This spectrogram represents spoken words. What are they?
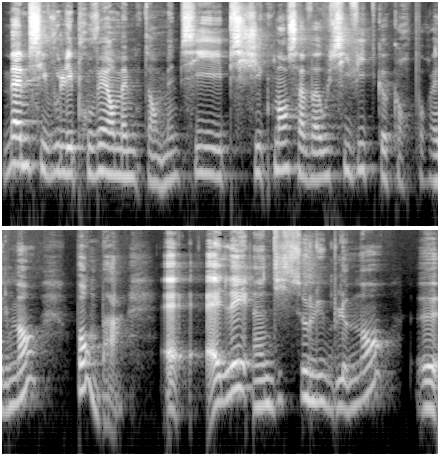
même si vous l'éprouvez en même temps, même si psychiquement ça va aussi vite que corporellement, bon, bah, elle est indissolublement euh,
